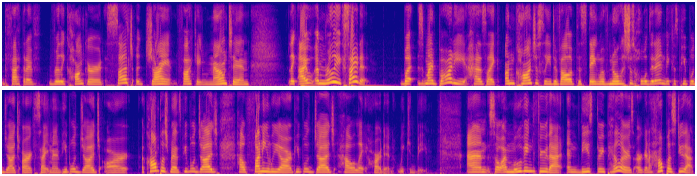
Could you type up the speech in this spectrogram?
the fact that I've really conquered such a giant fucking mountain. Like I am really excited. But my body has like unconsciously developed this thing of no, let's just hold it in because people judge our excitement. People judge our accomplishments. People judge how funny we are. People judge how lighthearted we can be. And so I'm moving through that, and these three pillars are going to help us do that.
